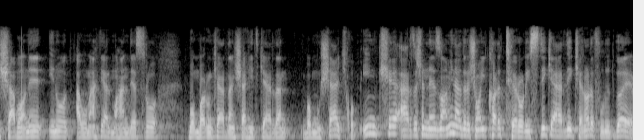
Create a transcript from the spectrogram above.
شبانه اینو ابو مهدی المهندس رو بمبارون کردن شهید کردن با موشک. خب این که ارزش نظامی نداره. شما این کار تروریستی کردی کنار فرودگاه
